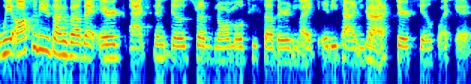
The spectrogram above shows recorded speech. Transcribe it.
we also need to talk about that Eric's accent goes from normal to southern like anytime Yes. the actor feels like it.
